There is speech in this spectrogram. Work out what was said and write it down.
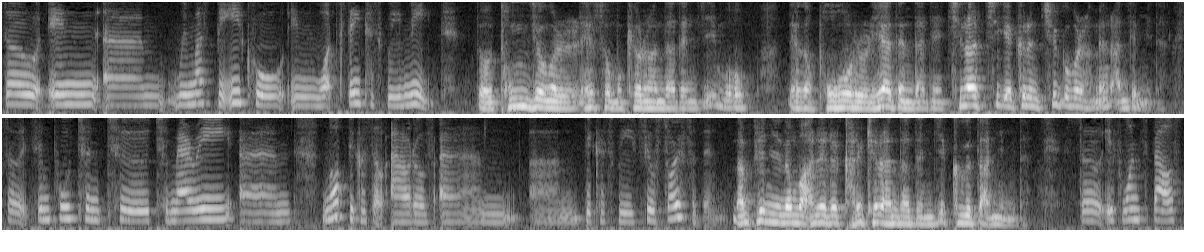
So in um, we must be equal in what status we meet. 또 동정을 해서 뭐 결혼한다든지 뭐 내가 보호를 해야 된다든지 지나치게 그런 취급을 하면 안 됩니다. So it's important to to marry um, not because of out of um, um, because we feel sorry for them. 남편이 너무 아내를 가르쳐야 한다든지 그것도 아닙니다. So if one spouse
